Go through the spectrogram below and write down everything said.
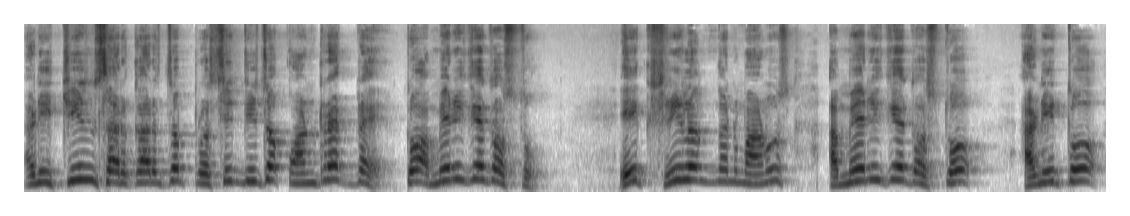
आणि चीन सरकारचं प्रसिद्धीचं कॉन्ट्रॅक्ट आहे. तो अमेरिकेत असतो. एक श्रीलंकन माणूस अमेरिकेत असतो आणि तो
